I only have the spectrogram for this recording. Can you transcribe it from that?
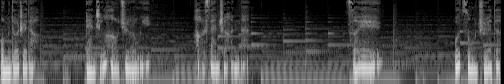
我们都知道，感情好聚容易，好散却很难。所以，我总觉得，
